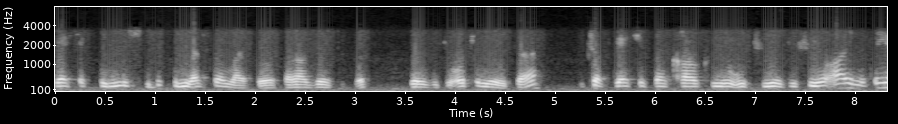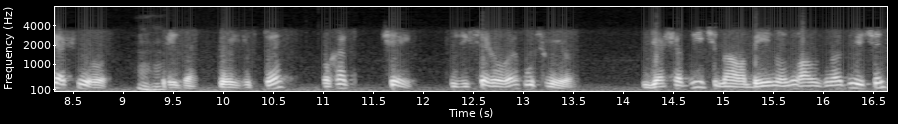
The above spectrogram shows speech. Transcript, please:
gerçek binmiş gibi simülasyon var. İşte o sanal gözlükle. Gözlükle oturuyor uçağa. Uçak gerçekten kalkıyor, uçuyor, düşüyor. Aynısı yaşıyor o Hı hı. şeyde, gözlükte. Fakat şey fiziksel olarak uçmuyor. Yaşadığı için ama beyin onu algıladığı için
